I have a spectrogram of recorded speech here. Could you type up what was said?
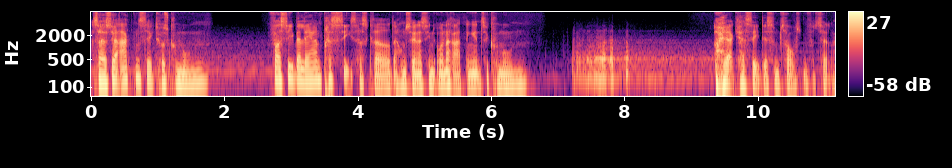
Så jeg søger agtensigt hos kommunen for at se, hvad læreren præcis har skrevet, da hun sender sin underretning ind til kommunen. Og her kan jeg se det, som Torsten fortæller.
